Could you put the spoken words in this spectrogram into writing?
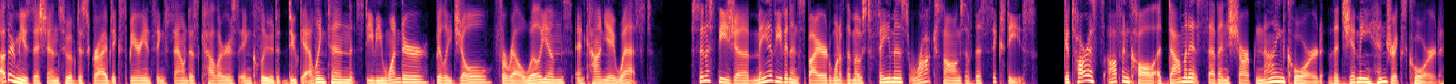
Other musicians who have described experiencing sound as colors include Duke Ellington, Stevie Wonder, Billy Joel, Pharrell Williams, and Kanye West. Synesthesia may have even inspired one of the most famous rock songs of the 60s. Guitarists often call a dominant 7 sharp 9 chord the Jimi Hendrix chord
